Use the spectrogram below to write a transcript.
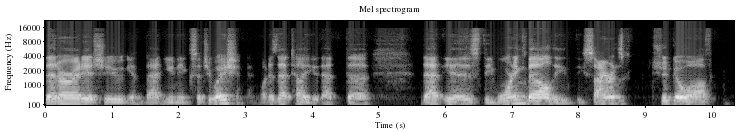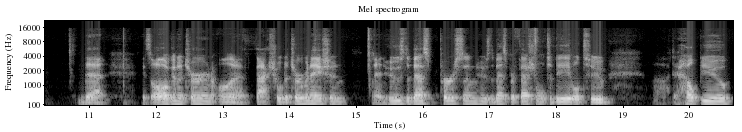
that are at issue in that unique situation. And what does that tell you? That uh, that is the warning bell, the, the sirens should go off that it's all going to turn on a factual determination and who's the best person, who's the best professional to be able to uh, to help you.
